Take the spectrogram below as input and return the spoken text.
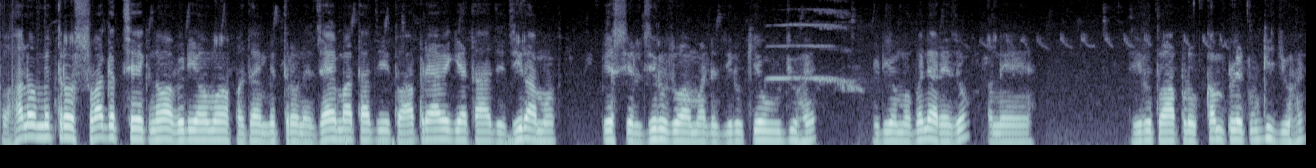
તો હાલો મિત્રો, સ્વાગત છે એક નવા વિડીયોમાં. બધા મિત્રોને જય માતાજી. તો આપણે આવી ગયા હતા આજે જીરામાં. સ્પેશિયલ જીરું જોવા માટે. જીરું કેવું ઉગ્યું છે વિડીયોમાં બન્યા રહેજો. અને જીરું તો આપણું કમ્પ્લીટ ઉગી ગયું છે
